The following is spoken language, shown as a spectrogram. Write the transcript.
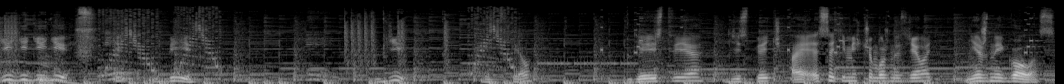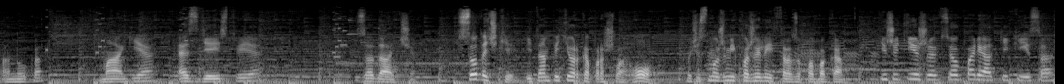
ди, ди, ди, ди. Би. Ди. Не успел. Действие. Диспетч. А с этим что можно сделать? Нежный голос. А ну-ка. Магия. С-действие. Задача. Соточки, и там пятерка прошла. О, мы сейчас можем их пожалеть сразу по бокам. Тише, тише, все в порядке, киса.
